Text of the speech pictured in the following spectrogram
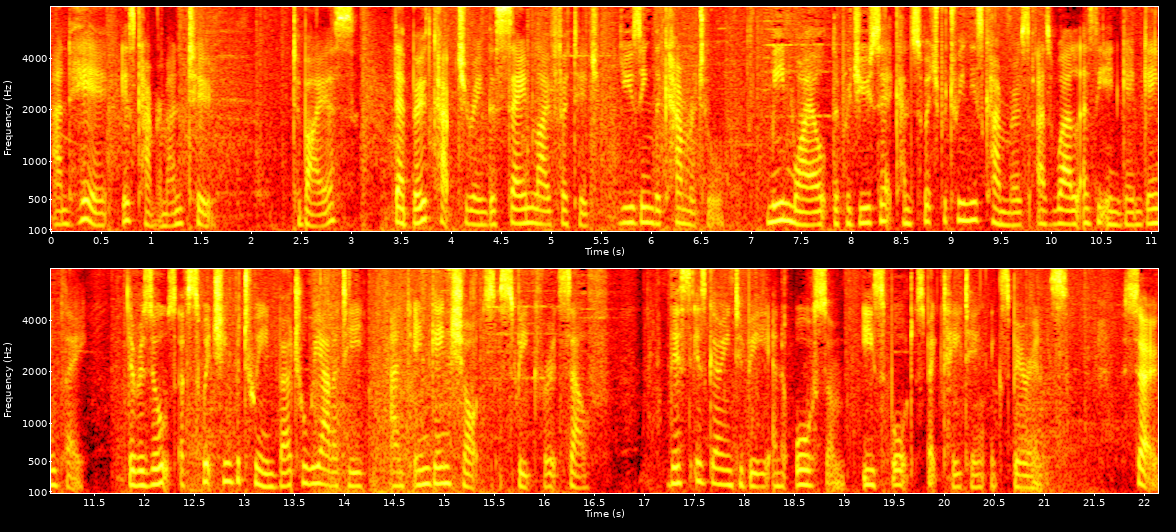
And here is cameraman 2, Tobias. They're both capturing the same live footage using the camera tool. Meanwhile, the producer can switch between these cameras as well as the in-game gameplay. The results of switching between virtual reality and in-game shots speak for itself. This is going to be an awesome esport spectating experience. So,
